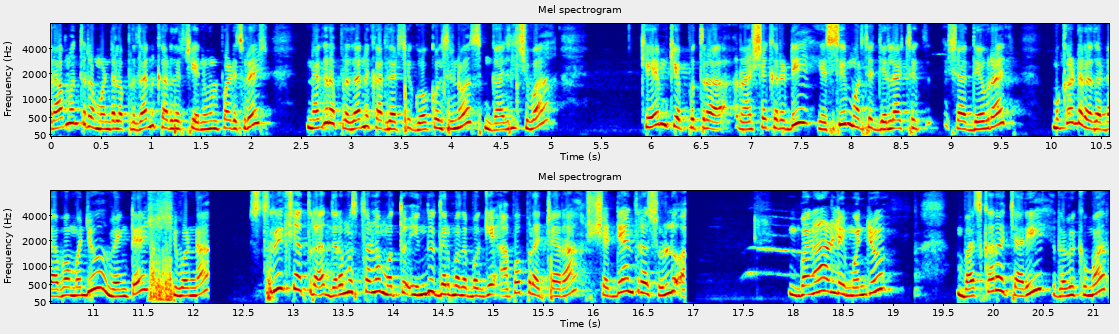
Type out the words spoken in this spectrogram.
ಗ್ರಾಮಾಂತರ ಮಂಡಲ ಪ್ರಧಾನ ಕಾರ್ಯದರ್ಶಿ ಯನಮಲ್ಪಾಡಿ ಸುರೇಶ್, ನಗರ ಪ್ರಧಾನ ಕಾರ್ಯದರ್ಶಿ ಗೋಕುಲ್ ಶ್ರೀನಿವಾಸ್, ಗಾಜಲ್ ಶಿವ, ಕೆಎಂಕೆ ಪುತ್ರ ರಾಜಶೇಖರ ರೆಡ್ಡಿ, ಎಸ್ಸಿ ಮೋರ್ಚಾ ಜಿಲ್ಲಾಧ್ಯಕ್ಷ ದೇವರಾಜ್, ಮುಖಂಡರಾದ ಡಾಬಾ ಮಂಜು, ವೆಂಕಟೇಶ್, ಶಿವಣ್ಣ ಸ್ತ್ರೀ ಕ್ಷೇತ್ರ, ಧರ್ಮಸ್ಥಳ ಮತ್ತು ಹಿಂದೂ ಧರ್ಮದ ಬಗ್ಗೆ ಅಪಪ್ರಚಾರ, ಷಡ್ಯಂತ್ರ ಸುಳ್ಳು ಬನಹಳ್ಳಿ ಮಂಜು, ಭಾಸ್ಕರಾಚಾರಿ, ರವಿಕುಮಾರ್,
